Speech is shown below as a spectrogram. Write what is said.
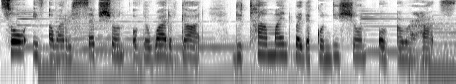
so is our reception of the Word of God determined by the condition of our hearts.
